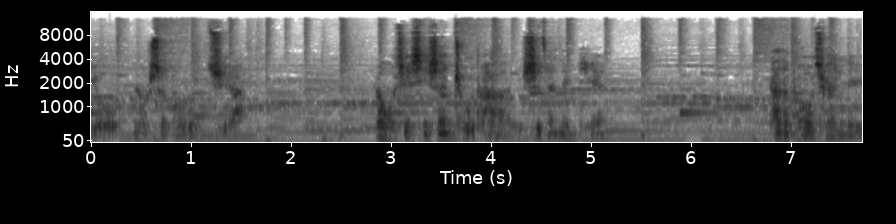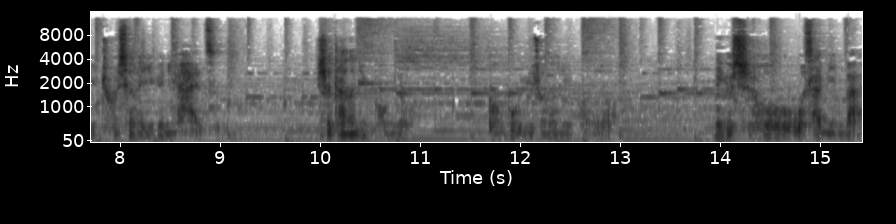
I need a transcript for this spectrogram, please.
由有什么委屈啊。让我决心删除他是在那天，他的朋友圈里出现了一个女孩子。是他的女朋友，公布于众的女朋友。那个时候我才明白，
